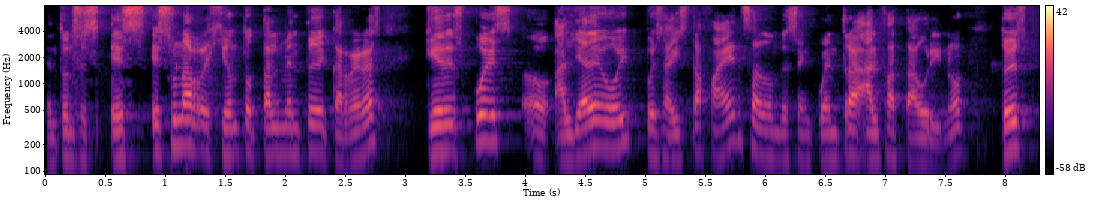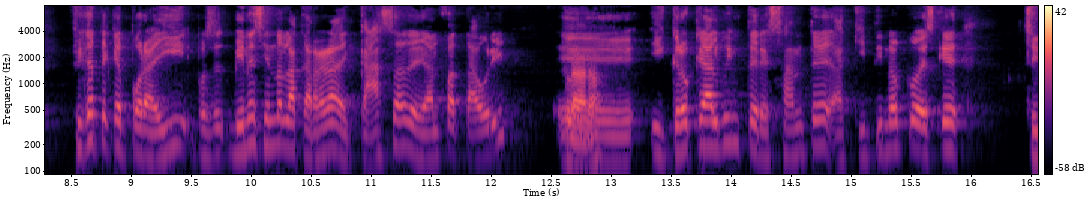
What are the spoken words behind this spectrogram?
Entonces, es, es una región totalmente de carreras que después, al día de hoy, pues ahí está Faenza, donde se encuentra Alfa Tauri, ¿no? Entonces, fíjate que por ahí, pues viene siendo la carrera de casa de Alfa Tauri, eh, y creo que algo interesante aquí, Tinoco, es que si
